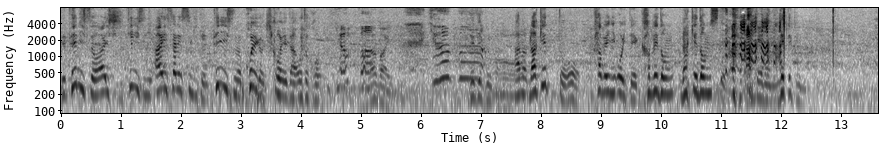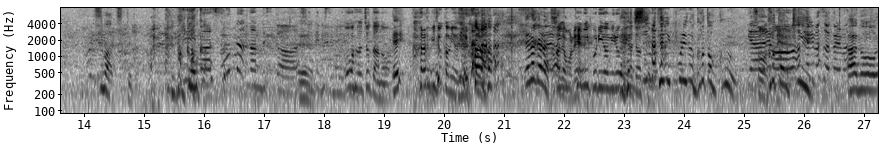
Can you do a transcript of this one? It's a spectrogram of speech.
でテニスを愛しテニスに愛されすぎてテニスの声が聞こえた男。やばやばいやば出てくるあのラケットを壁に置いて壁ドンラケドンしてラケドン。出てくる。妻っつってた。行こうか。あそんなんなんですか、ええ。新テニスの。大間さんちょっとあのえ？ハラミと神の魅力か。らえだからあでもね。テニプリの魅力になってますけど新テニプリのごとくごときあの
